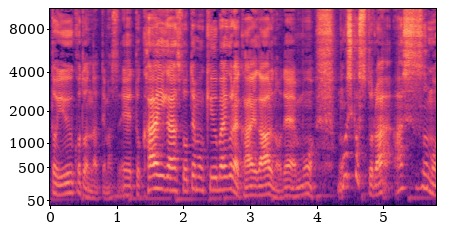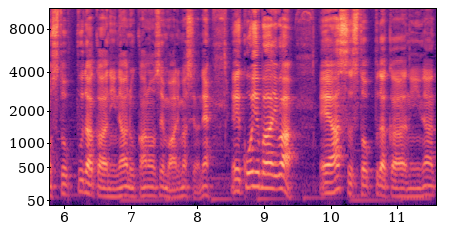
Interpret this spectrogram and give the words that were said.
ということになってます。えっ、ー、と、買いがとても9倍ぐらい買いがあるので、もう、もしかすると明日もストップ高になる可能性もありますよね。えー、こういう場合は、えー、明日ストップ高になっ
